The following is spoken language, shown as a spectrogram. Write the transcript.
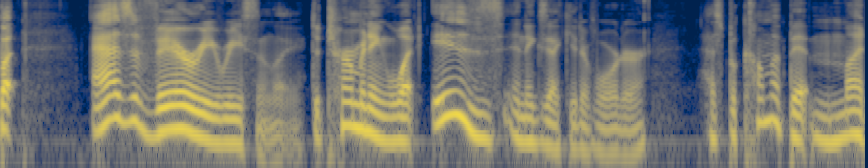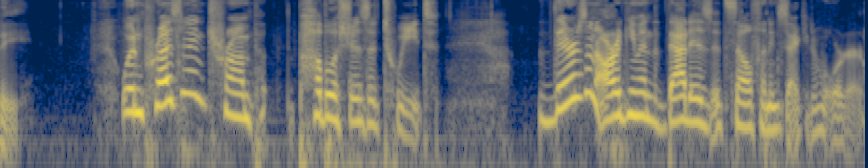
But as of very recently, determining what is an executive order has become a bit muddy. When President Trump publishes a tweet, there's an argument that that is itself an executive order.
